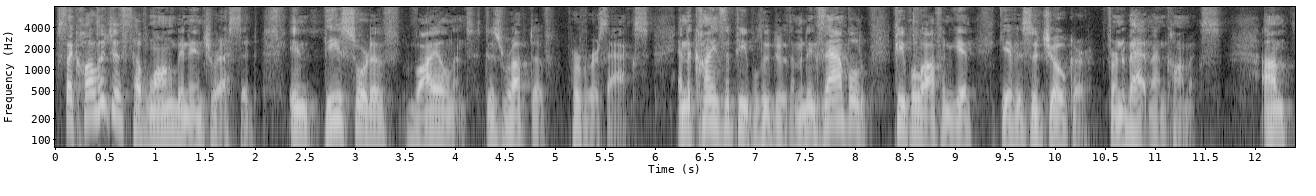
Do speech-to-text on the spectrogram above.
psychologists have long been interested in these sort of violent, disruptive, perverse acts and the kinds of people who do them. An example people often give, is the Joker from the Batman comics. Um,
